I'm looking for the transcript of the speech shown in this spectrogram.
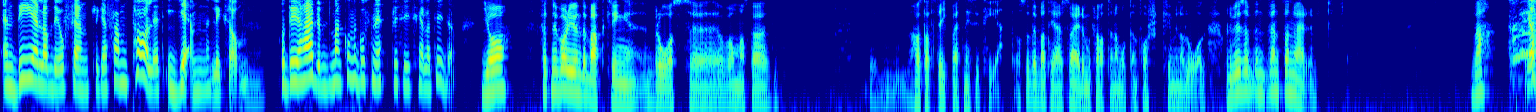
en del av det offentliga samtalet igen. Liksom. Mm. Och det här, man kommer gå snett precis hela tiden. Ja, för att nu var det ju en debatt kring Brås eh, vad man ska ha statistik på etnicitet och så debatterar Sverigedemokraterna mot en forskkriminolog. Och det blir så, vänta nu här. Va? Ja.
